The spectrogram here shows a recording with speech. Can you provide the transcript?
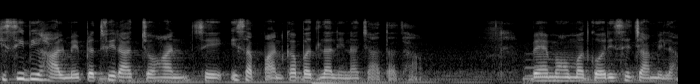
किसी भी हाल में पृथ्वीराज चौहान से इस अपमान का बदला लेना चाहता था। वह मोहम्मद गौरी से जा मिला।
